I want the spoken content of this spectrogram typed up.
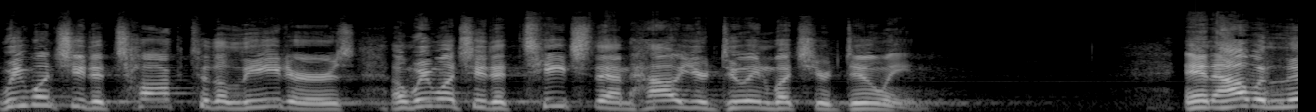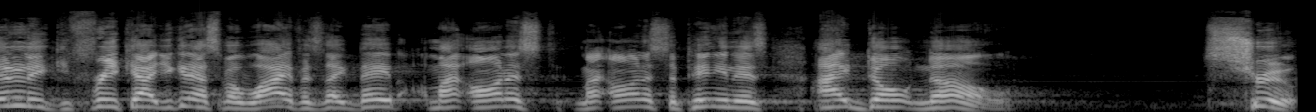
we want you to talk to the leaders and we want you to teach them how you're doing what you're doing. And I would literally freak out. You can ask my wife. It's like, babe, my honest, my honest opinion is I don't know. It's true.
